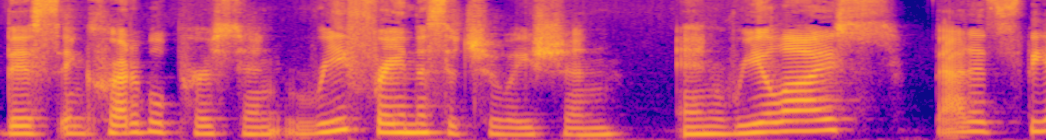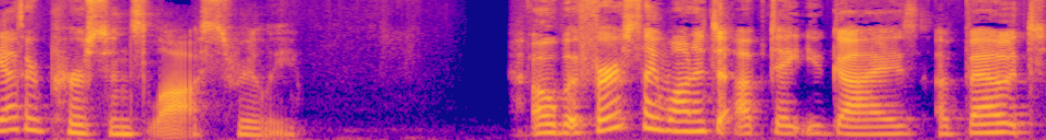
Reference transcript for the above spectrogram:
this incredible person reframe the situation and realize that it's the other person's loss, really. Oh, but first, I wanted to update you guys about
